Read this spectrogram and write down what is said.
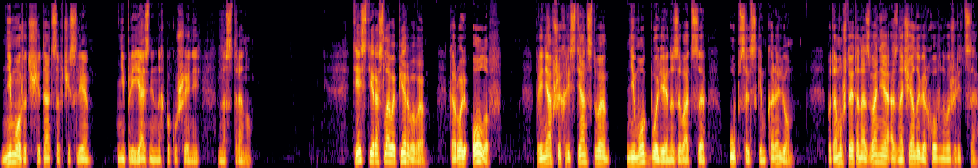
не может считаться в числе неприязненных покушений на страну. Тесть Ярослава I, король Олов, принявший христианство, не мог более называться Упсальским королем, потому что это название означало верховного жреца.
